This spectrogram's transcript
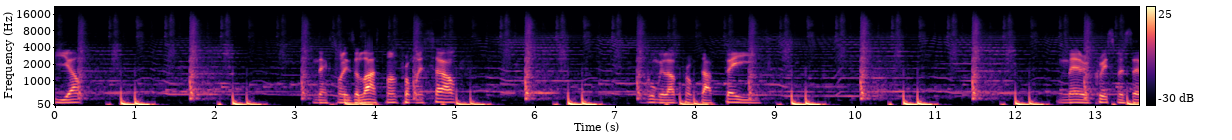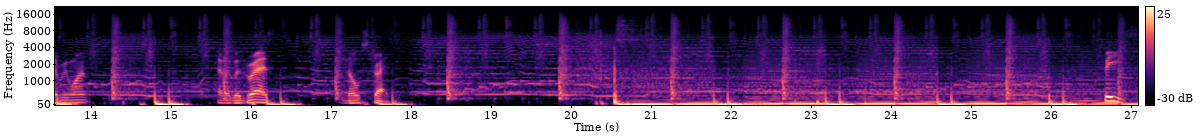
Yep. Next one is the last one from myself. Gumila from that phase. Merry Christmas, everyone. Have a good rest. No stress. Peace.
